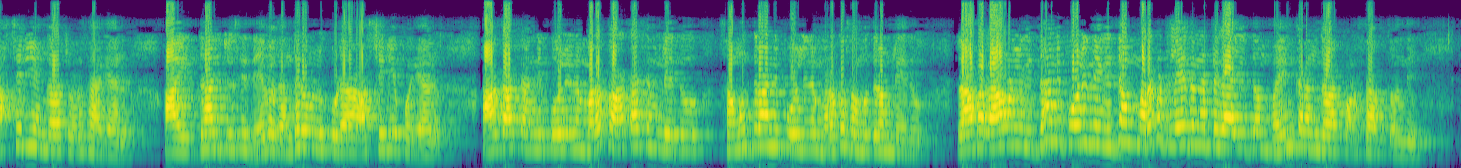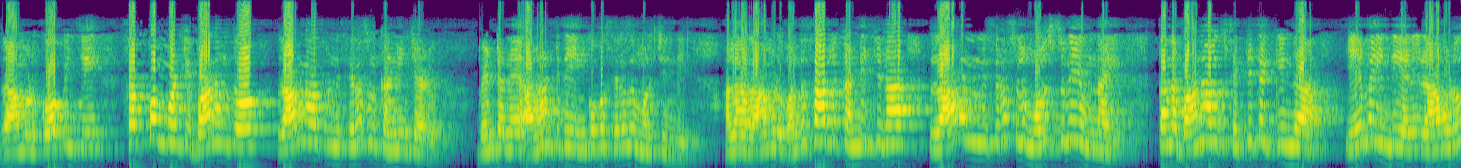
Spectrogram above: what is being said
ఆశ్చర్యంగా చూడసాగారు. ఆ యుద్ధాన్ని చూసి దేవగంధర్వులు కూడా ఆశ్చర్యపోయారు. ఆకాశాన్ని పోలిన మరొక ఆకాశం లేదు సముద్రాన్ని పోలిన మరొక సముద్రం లేదు. రామ రావణుల యుద్ధాన్ని పోలిన యుద్ధం మరొకటి లేదన్నట్టుగా యుద్ధం భయంకరంగా కొనసాగుతోంది. రాముడు కోపించి సర్పం వంటి బాణంతో రావణాసురుని శిరస్సును ఖండించాడు. వెంటనే అలాంటిది ఇంకొక శిరస్సు మొలిచింది. అలా రాముడు వంద సార్లు ఖండించినా రావణుని శిరస్సులు మొలుస్తూనే ఉన్నాయి. తన బాణాలకు శక్తి తగ్గిందా? ఏమైంది అని రాముడు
